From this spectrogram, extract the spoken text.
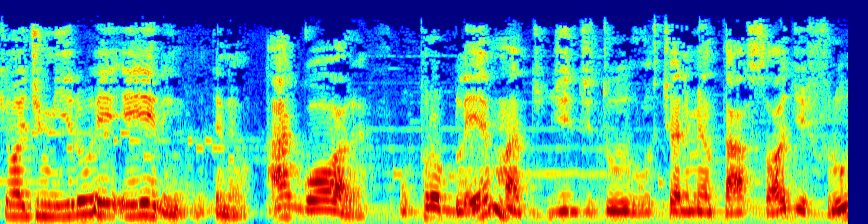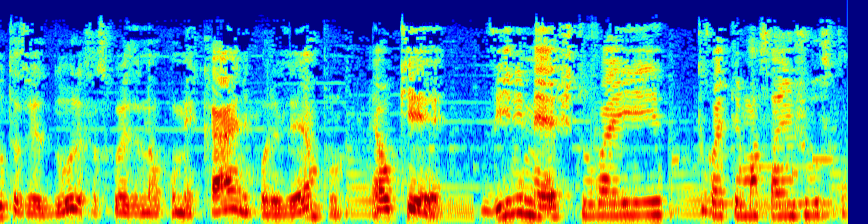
que eu admiro ele, entendeu? Agora, o problema de, de tu te alimentar só de frutas, verduras, essas coisas, não comer carne, por exemplo, é o que? Vira e mexe, tu vai, tu vai ter uma saia justa.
